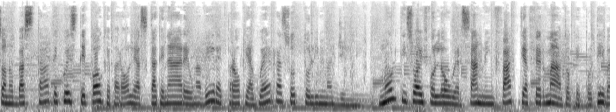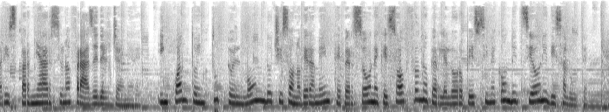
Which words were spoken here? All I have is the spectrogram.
Sono bastate queste poche parole a scatenare una vera e propria guerra sotto l'immagine, molti suoi followers hanno infatti affermato che poteva risparmiarsi una frase del genere, in quanto in tutto il mondo ci sono veramente persone che soffrono per le loro pessime condizioni di salute.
